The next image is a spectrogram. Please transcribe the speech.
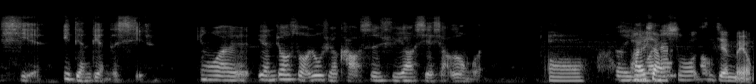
写一点点的写，因为研究所入学考试需要写小论文。哦，我还想说日检没有。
